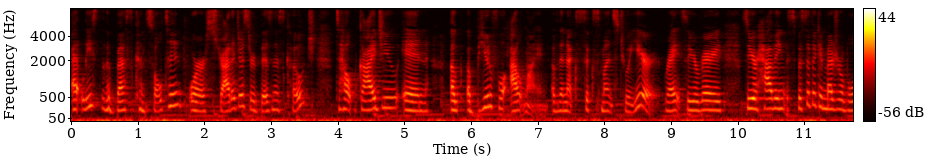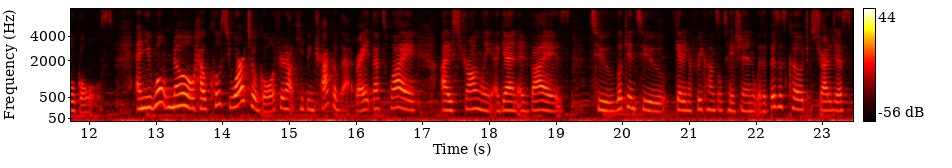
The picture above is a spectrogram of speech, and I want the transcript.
at least the best consultant or strategist or business coach to help guide you in a, a, beautiful outline of the next six months to a year, right? So you're very, so you're having specific and measurable goals. And you won't know how close you are to a goal if you're not keeping track of that, right? That's why I strongly, again, advise to look into getting a free consultation with a business coach, strategist,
